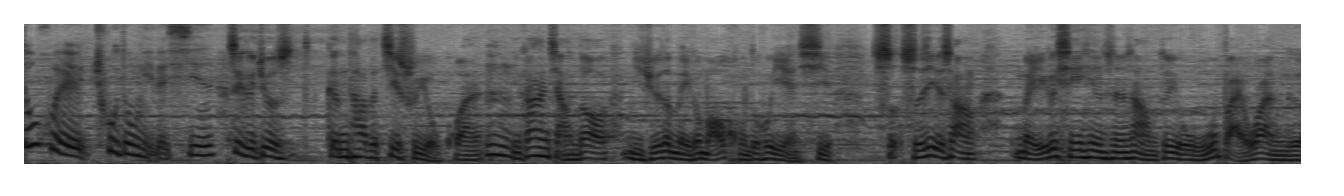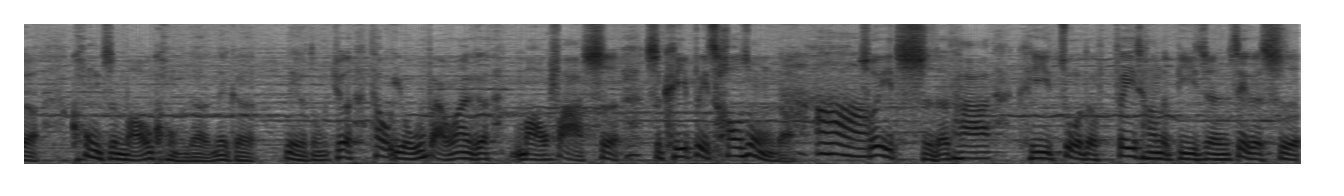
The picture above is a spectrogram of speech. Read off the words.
都会触动你的心，这个就是跟它的技术有关。嗯，你刚才讲到，你觉得每个毛孔都会演戏，实实际上每一个猩猩身上都有五百万个控制毛孔的那个那个东西，就是它有五百万个毛发是是可以被操纵的。哦，所以使得它可以做的非常的逼真。这个是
